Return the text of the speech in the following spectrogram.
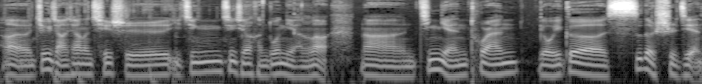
呃，这个奖项呢，其实已经进行了很多年了。那今年突然有一个撕的事件，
